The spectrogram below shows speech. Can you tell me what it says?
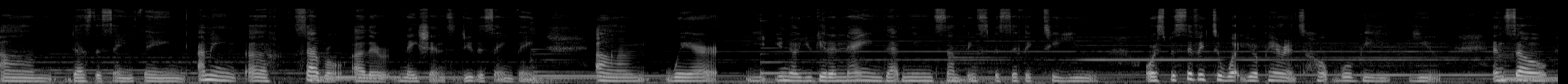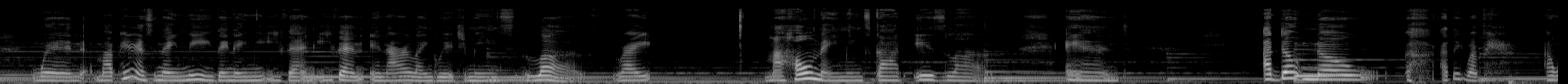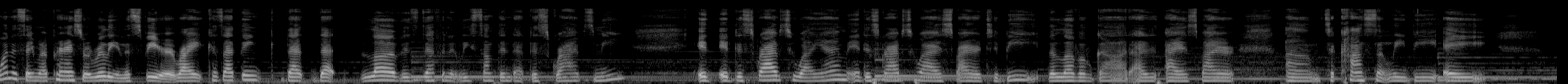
um, does the same thing. I mean, uh, several other nations do the same thing, um, where you, you know you get a name that means something specific to you or specific to what your parents hope will be you. And so when my parents named me, they named me Yvette, and Yvette in our language means love, right? My whole name means God is love. And I don't know, I think my parents, I want to say my parents were really in the spirit, right? Because I think that that love is definitely something that describes me it, it describes who I am. It describes who I aspire to be. The love of God. I, I aspire um, to constantly be a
